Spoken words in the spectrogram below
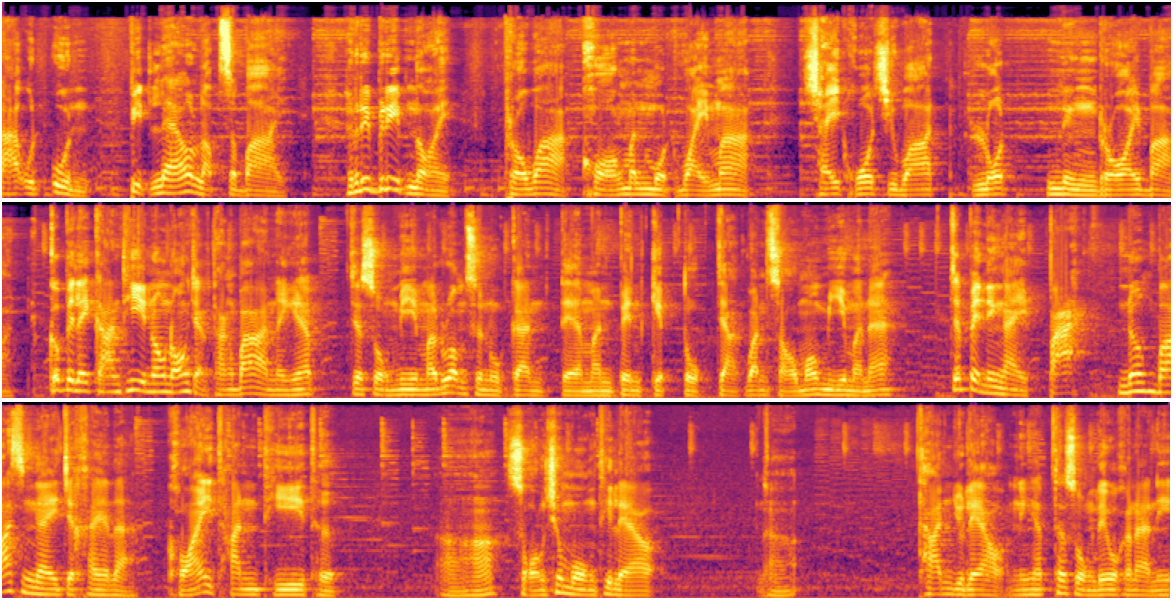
ตาอุ่นๆ ปิดแล้วหลับสบาย รีบๆหน่อย เพราะว่าของมันหมดไวมาก ใช้โค้ดชิวัตลด 100 บาท ก็เป็นรายการที่น้องๆจากทางบ้านนะครับ จะส่งมีมาร่วมสนุกกัน แต่มันเป็นเก็บตกจากวันเสาร์เมามีมานะ จะเป็นยังไงปะน้องบาสไงจะใครล่ะ ขอให้ทันทีเถอะอ่าสองชั่วโมงที่แล้วอ่าทันอยู่แล้วนี่ครับ ถ้าส่งเร็วขนาดนี้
